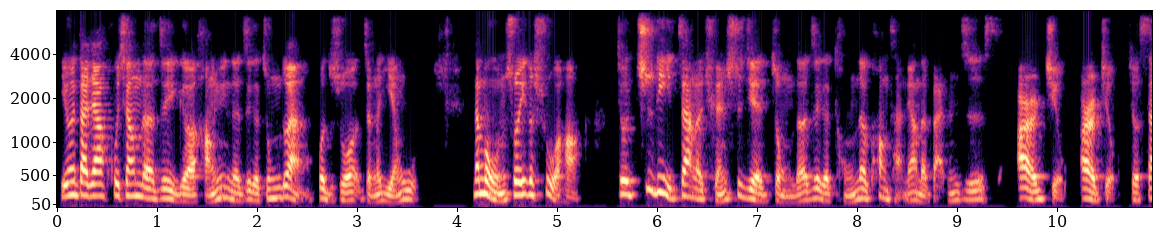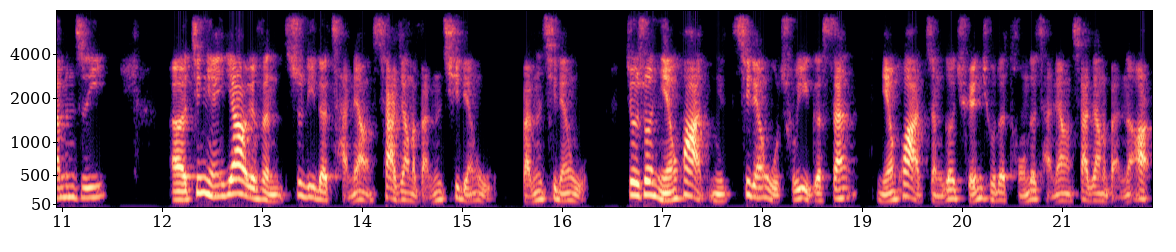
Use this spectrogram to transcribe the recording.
因为大家互相的这个航运的这个中断或者说整个延误。那么我们说一个数哈。就智利占了全世界总的这个铜的矿产量的百分之二九二九，就三分之一。呃，今年一二月份智利的产量下降了百分之七点五，百分之七点五，就是说年化你七点五除以个三，年化整个全球的铜的产量下降了百分之二。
